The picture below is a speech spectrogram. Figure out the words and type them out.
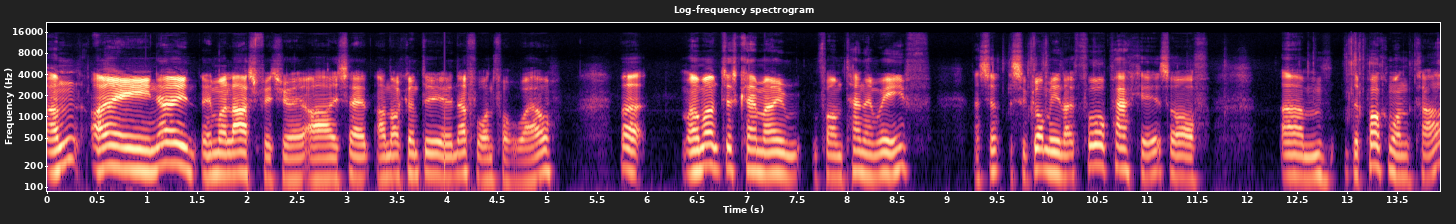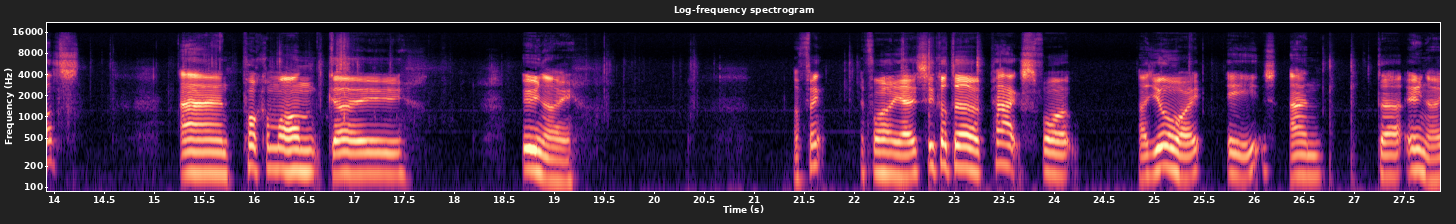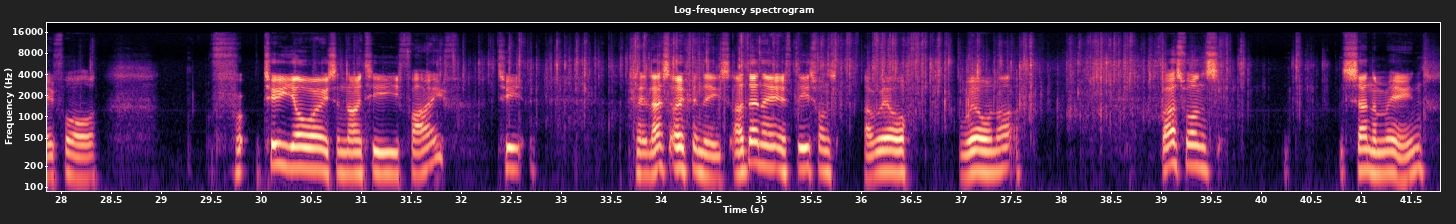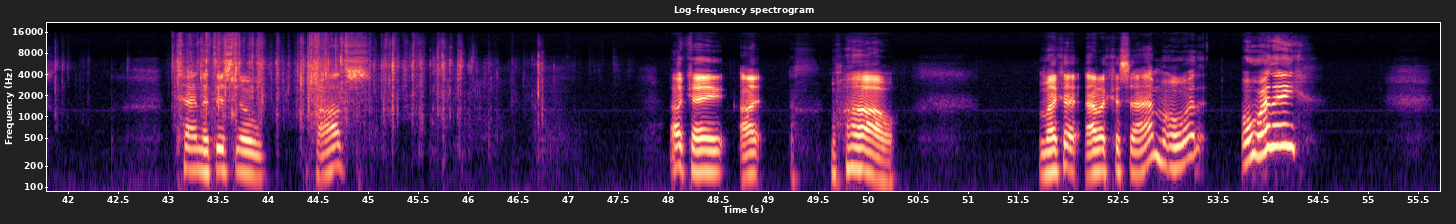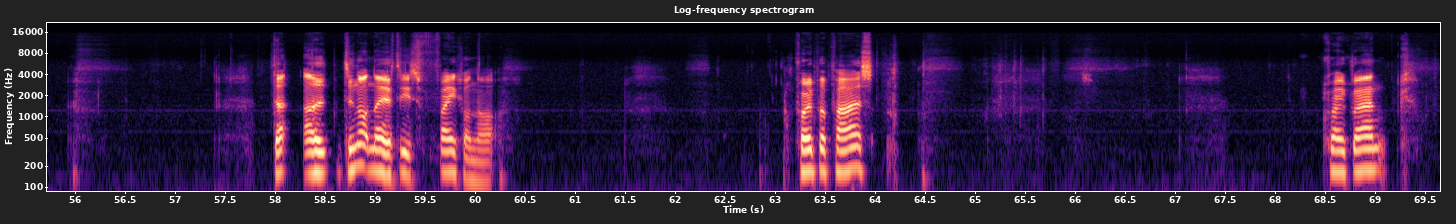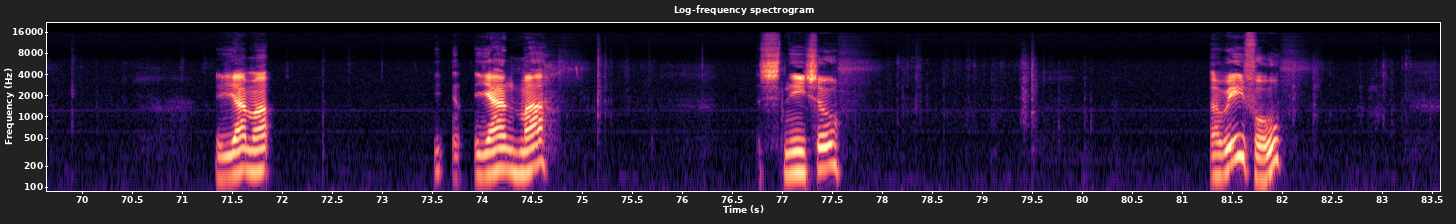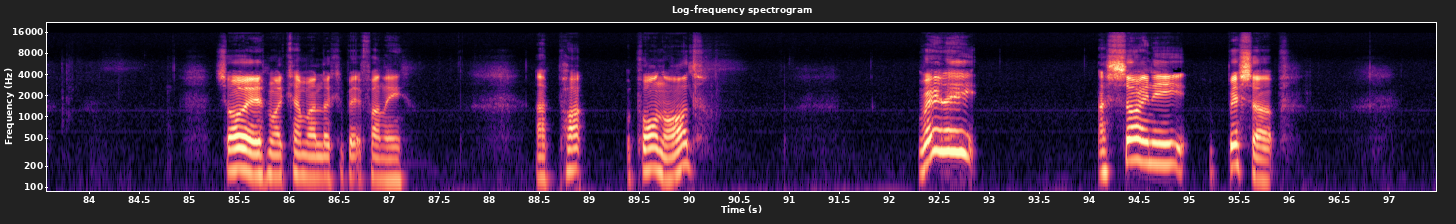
Um, I know in my last video I said I'm not going to do another one for a while, but my mum just came home from Tenerife and she, she got me like four packets of um the Pokemon cards and Pokemon Go Uno. I think for yeah, she got the packs for a euro each and the Uno for two euros and 95 two okay let's open these. I don't know if these ones are real real or not. First one's sun and moon 10 additional cards. Okay i wow. Mega Alakazam already already That, I do not know if these fake or not. Pro Papyrus. Croagunk. Yama. Yanma. Sneasel. A Weavile. Sorry if my camera look a bit funny a, po a Pawniard. Really? A Sony Bishop.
